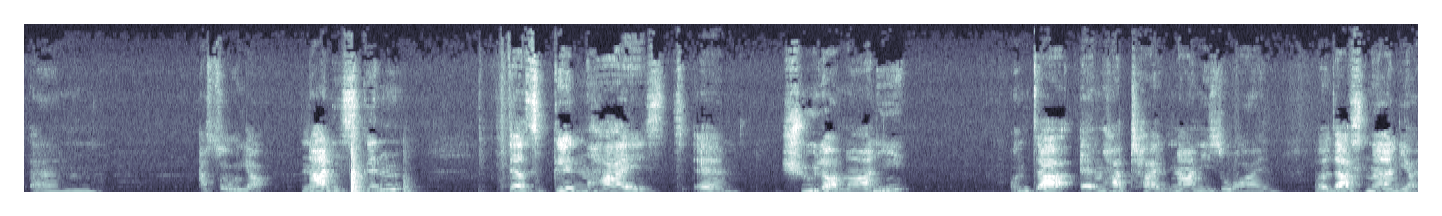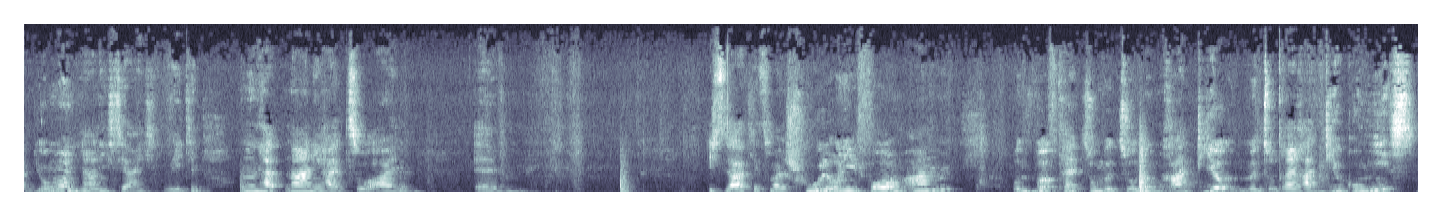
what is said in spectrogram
ähm, achso, ja, Nani Skin. Der Skin heißt ähm, Schüler Nani. Und da ähm, hat halt Nani so ein. Also da ist Nani ein Junge und Nani ist ja eigentlich ein Mädchen. Und dann hat Nani halt so ein, ähm, ich sag jetzt mal Schuluniform an und wirft halt so mit so einem Radier, mit so drei Radiergummis.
